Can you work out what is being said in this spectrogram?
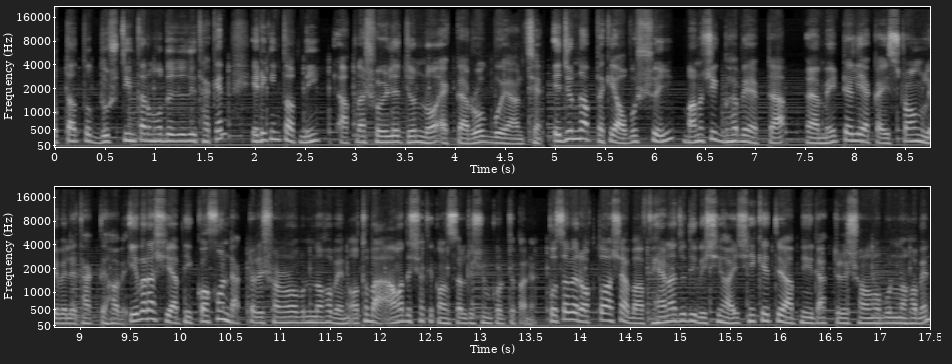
অত্যন্ত দুশ্চিন্তার মধ্যে যদি থাকেন, এটা কিন্তু আপনি আপনার শরীরের জন্য একটা রোগ বয়ে আনছেন এজন্য আপনাকে অবশ্যই মানসিকভাবে একটা মেন্টালি একটা স্ট্রং লেভেলে থাকতে হবে। এবার আসি আপনি কখন ডাক্তারের শরণাপন্ন হবেন অথবা আমাদের সাথে কনসালটেশন করতে পারেন। প্রস্রাবে রক্ত আসা বা ফেনা যদি বেশি হয়, সেক্ষেত্রে আপনি ডাক্তারের শরণাপন্ন হবেন।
